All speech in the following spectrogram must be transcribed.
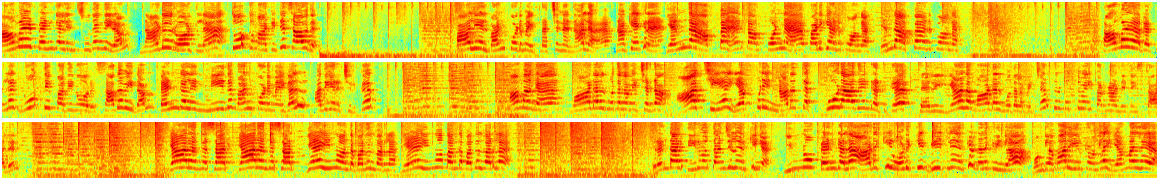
தமிழ் பெண்களின் சுதந்திரம் நடு ரோட்ல தூக்கு மாட்டிட்டு சாவுது. பாலியல் வன்கொடுமை பிரச்சனைனால நான் கேக்குறேன் எந்த அப்பன் தான் பொண்ண படிக்க அனுப்புவாங்க? எந்த அப்பன் அனுப்புவாங்க? தமிழகத்துல நூத்தி பதினோரு சதவீதம் பெண்களின் மீது வன்கொடுமைகள் அதிகரிச்சிருக்கு. ஆமாங்க மாடல் முதலமைச்சர் தான் ஆட்சியை எப்படி நடத்த கூடாதுன்றதுக்கு சரியான மாடல் முதலமைச்சர் திரு முத்துவேல் கருணாநிதி ஸ்டாலின். யார் அந்த சார்? யார் அந்த சார்? ஏன் இன்னும் அந்த பதில் வரல? ஏன் இன்னும் அந்த பதில் வரல? இரண்டாயிரத்தி இருபத்தி அஞ்சுல இருக்கீங்க. இன்னும் பெண்களை அடக்கி ஒடுக்கி வீட்லயே இருக்க நினைக்கிறீங்களா? உங்களை மாதிரி இருக்கிறவங்கள MLA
